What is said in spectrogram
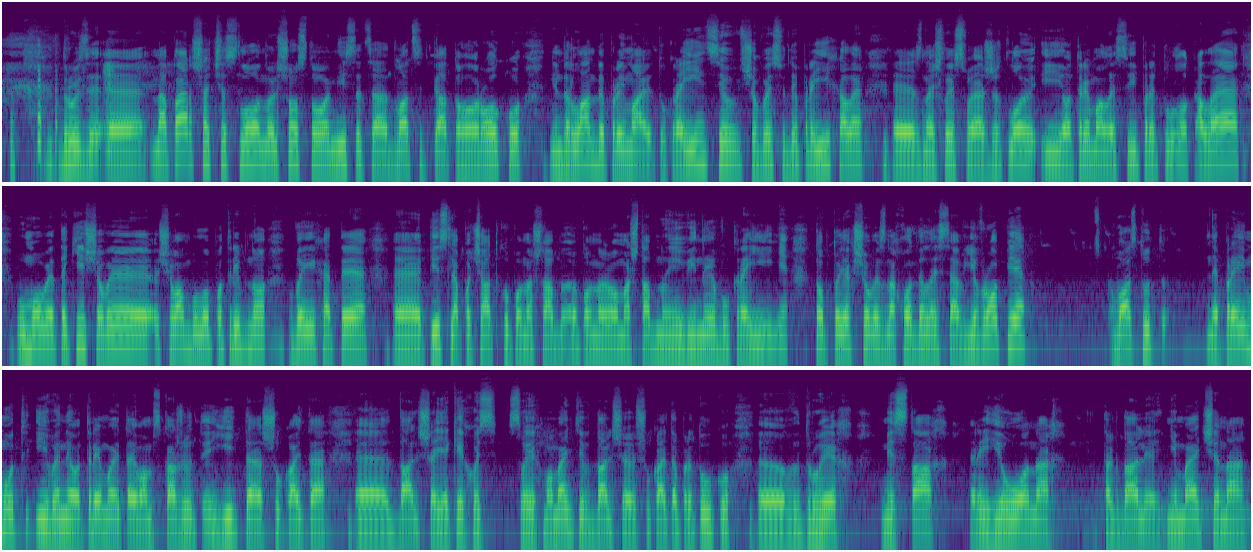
Друзі, е, на перше число 06 місяця 25-го року Нідерланди приймають українців, щоб ви сюди приїхали, е, знайшли своє житло і отримали свій притулок. Але умови такі, що ви що вам було потрібно виїхати е, після початку повномасштабної війни в Україні. Тобто, якщо ви знаходилися в Європі, у вас тут не приймуть і ви не отримаєте, і вам скажуть, їдьте, шукайте е, далі якихось своїх моментів, далі шукайте притулку е, в других містах, регіонах і так далі. Німеччина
